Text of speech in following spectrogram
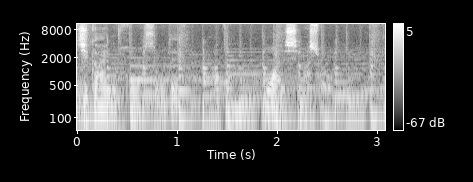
次回の放送でまたお会いしましょう。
